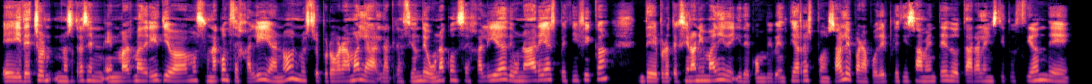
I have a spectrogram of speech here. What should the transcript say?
eh, y de hecho nosotras en, Más Madrid llevábamos una concejalía, ¿no? En nuestro programa la, creación de una concejalía, de un área específica de protección animal y de, convivencia responsable para poder precisamente dotar a la institución de,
